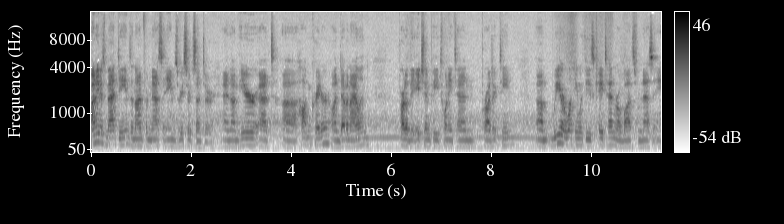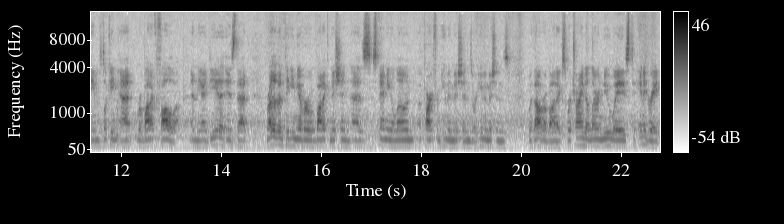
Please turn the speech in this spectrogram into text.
My name is Matt Deans and I'm from NASA Ames Research Center and I'm here at uh, Haughton Crater on Devon Island, part of the HMP 2010 project team. Um, we are working with these K-10 robots from NASA Ames looking at robotic follow-up and the idea is that rather than thinking of a robotic mission as standing alone apart from human missions or human missions without robotics, we're trying to learn new ways to integrate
